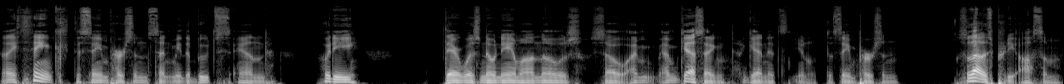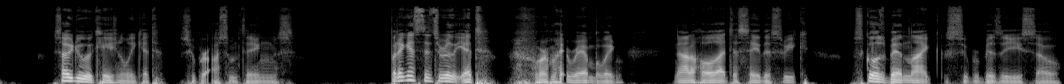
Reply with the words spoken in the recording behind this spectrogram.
and I think the same person sent me the boots and hoodie. There was no name on those, so I'm I'm guessing again it's you know the same person. So that was pretty awesome. So I do occasionally get super awesome things. But I guess that's really it for my rambling. Not a whole lot to say this week. School's been like super busy, so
